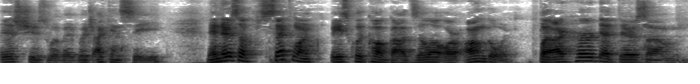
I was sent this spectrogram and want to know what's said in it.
issues with it, which I can see. Then there's a second one basically called Godzilla or Ongoing. But I heard that there's um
